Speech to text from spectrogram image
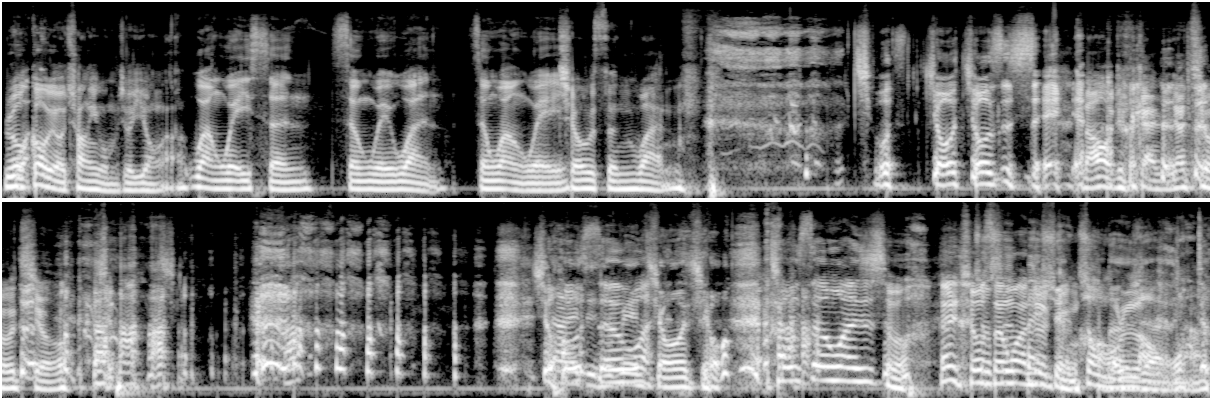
如果够有创意，我们就用啊。万威森，森威万，森万威，秋森万，秋秋秋是谁呀？然后我就改名叫秋秋。秋森万，秋秋，秋森万是什么？哎，秋森万就选中的老啊。对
